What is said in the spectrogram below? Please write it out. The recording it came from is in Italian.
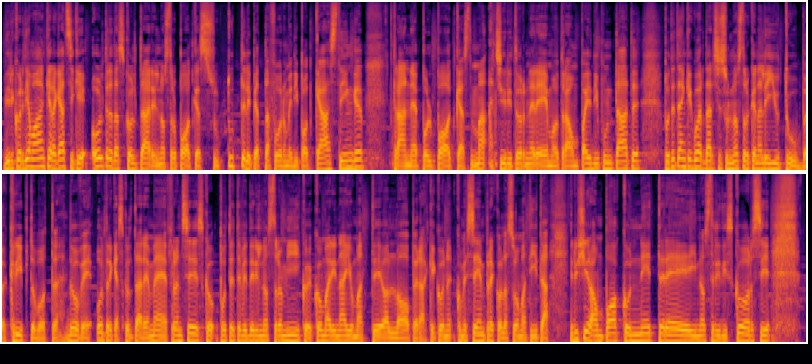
Vi ricordiamo anche ragazzi che oltre ad ascoltare il nostro podcast su tutte le piattaforme di podcasting, tranne Apple Podcast, ma ci ritorneremo tra un paio di puntate, potete anche guardarci sul nostro canale YouTube, CryptoBot, dove oltre che ascoltare me e Francesco, potete vedere il nostro amico e comarinaio Matteo all'opera, che con, come sempre con la sua matita riuscirà un po' a connettere i nostri discorsi,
